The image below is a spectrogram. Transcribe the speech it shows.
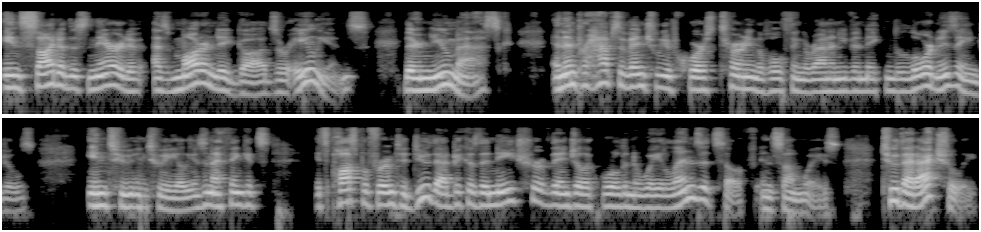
inside of this narrative as modern day gods or aliens, their new mask, and then perhaps eventually, of course, turning the whole thing around and even making the Lord and his angels into into aliens. And I think it's it's possible for him to do that because the nature of the angelic world in a way lends itself in some ways to that actually.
